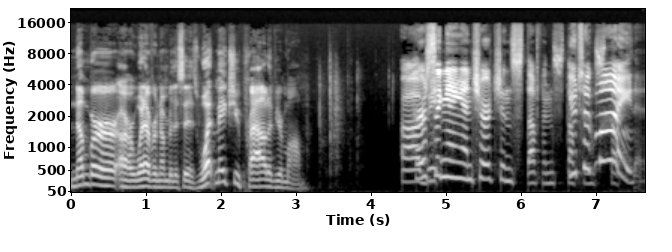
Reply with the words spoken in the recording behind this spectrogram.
number or whatever number this is. What makes you proud of your mom? Uh, Her be- singing in church and stuff and stuff. you took and stuff. mine.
